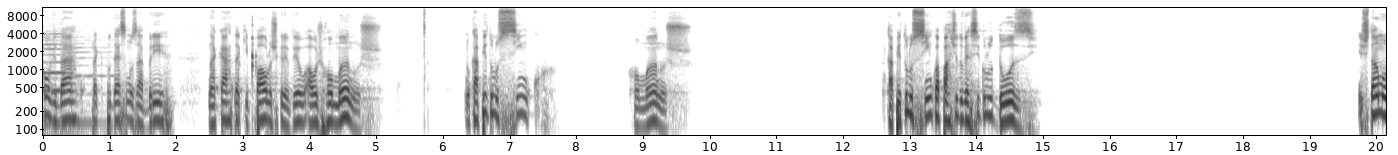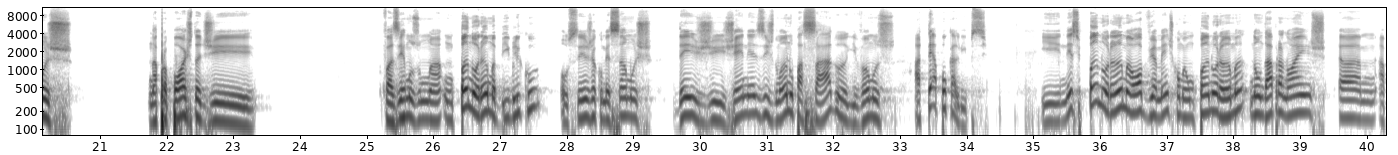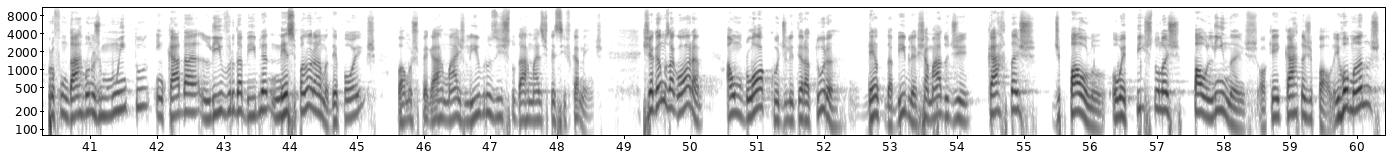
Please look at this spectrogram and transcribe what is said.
convidar para que pudéssemos abrir na carta que Paulo escreveu aos Romanos, no capítulo 5. Romanos, capítulo 5, a partir do versículo 12. Estamos na proposta de fazermos uma, um panorama bíblico, ou seja, começamos desde Gênesis no ano passado e vamos até Apocalipse. E nesse panorama, obviamente, como é um panorama, não dá para nós um, aprofundarmos muito em cada livro da Bíblia nesse panorama. Depois, vamos pegar mais livros e estudar mais especificamente. Chegamos agora a um bloco de literatura dentro da Bíblia chamado de cartas de Paulo ou epístolas paulinas, ok? Cartas de Paulo. E Romanos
